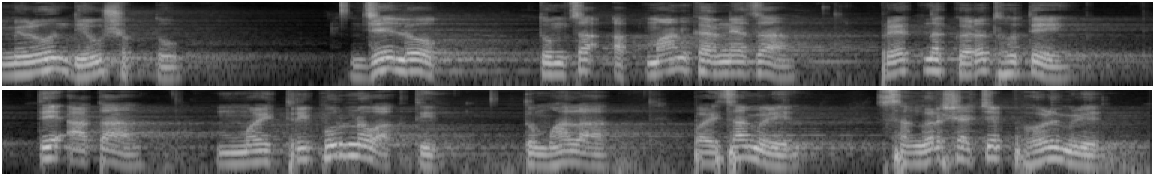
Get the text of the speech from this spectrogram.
मिळवून देऊ शकतो. जे लोक तुमचा अपमान करण्याचा प्रयत्न करत होते ते आता मैत्रीपूर्ण वागतील. तुम्हाला पैसा मिळेल संघर्षाचे फळ मिळेल.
